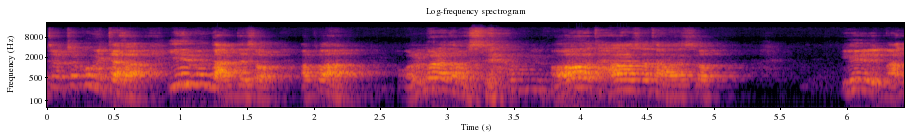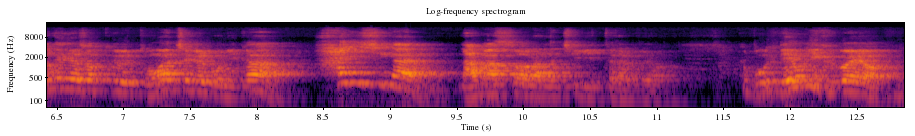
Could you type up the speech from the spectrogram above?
좀 조금 있다가 1분도 안 돼서 아빠 얼마나 남았어요? 어 다 왔어 다 왔어. 이 막내 녀석 그 동화책을 보니까 한 시간 남았어라는 책이 있더라고요. 그 뭐, 내용이 그거예요.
